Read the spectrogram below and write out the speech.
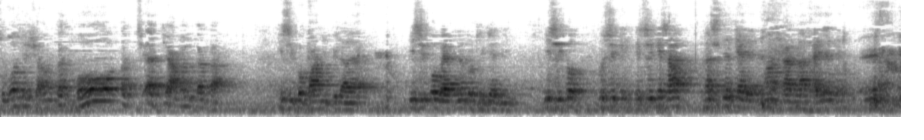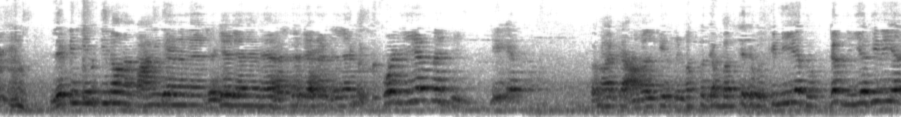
सुबह से शाम तक बहुत अच्छे अच्छे अमल करता किसी को पानी पिलाया, किसी को बैठने को ठिके दी, किसी को किसी के साथ हँसते चेहरे माशाल्लाह खैले थे लेकिन इन तीनों में पानी देने में, जगह देने में, हँसते चेहरे मिलने की कोई नीयत नहीं थी। ठीक है। तो क्या अमल की कीमत तो जब बनती है, जब उसकी नीयत हो। जब नीयत ही नहीं है,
